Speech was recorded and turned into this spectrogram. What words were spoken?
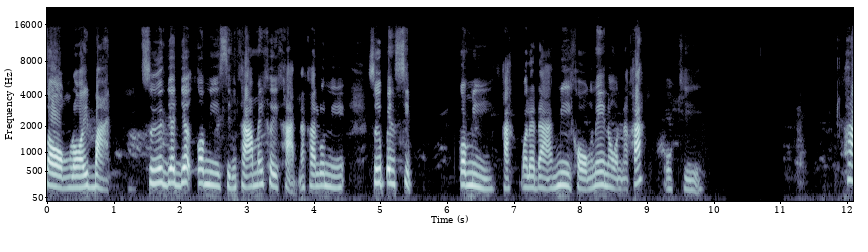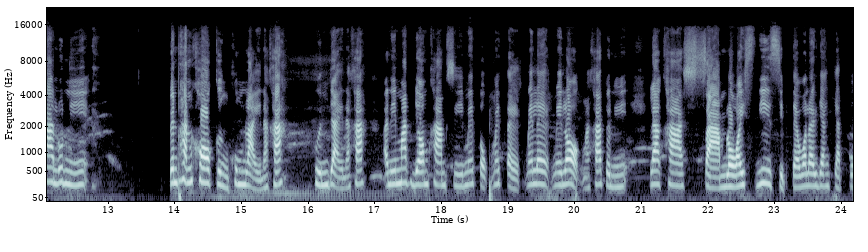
200 บาท ซื้อเยอะๆก็มีสินค้าไม่เคยขาดนะคะ รุ่นนี้ซื้อเป็น 10 ก็มีค่ะวรดามีของแน่นอนนะคะ โอเค ผ้ารุ่นนี้ เป็นพันคอกึ่งคุมไหล่นะคะพื้นใหญ่นะคะ อันนี้มัดย้อมคามสีไม่ตกไม่แตกไม่แลกไม่ลอกนะคะ ตัวนี้ราคา 320 แต่ว่าเรายังจัดโปร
